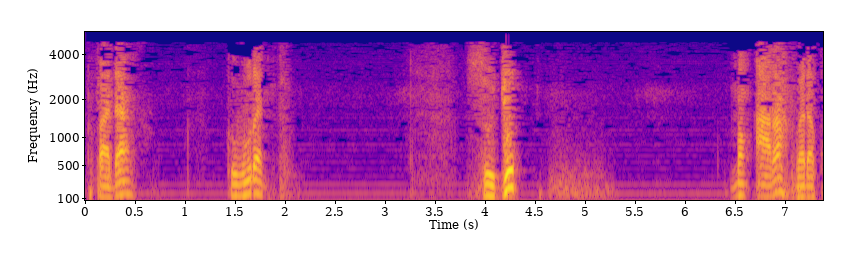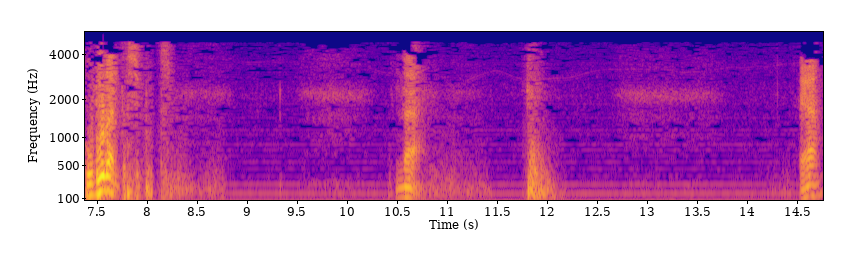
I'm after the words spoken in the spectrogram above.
kepada kuburan sujud mengarah pada kuburan tersebut. Nah, ya,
